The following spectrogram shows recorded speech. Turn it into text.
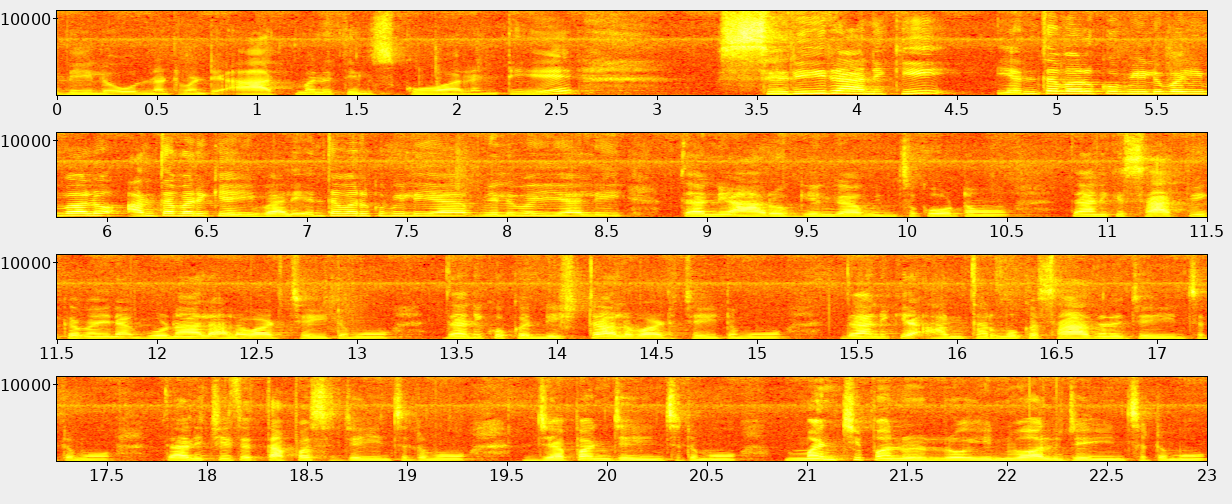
నీలో ఉన్నటువంటి ఆత్మని తెలుసుకోవాలంటే శరీరానికి ఎంతవరకు విలువ ఇవ్వాలో అంతవరకే ఇవ్వాలి. ఎంతవరకు విలువ విలువ ఇవ్వాలి దాన్ని ఆరోగ్యంగా ఉంచుకోవటం దానికి సాత్వికమైన గుణాలు అలవాటు చేయటము దానికి ఒక నిష్ట అలవాటు చేయటము దానికి అంతర్ముఖ సాధన చేయించటము దాని చేత తపస్సు చేయించటము జపం చేయించటము మంచి పనుల్లో ఇన్వాల్వ్ చేయించటము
